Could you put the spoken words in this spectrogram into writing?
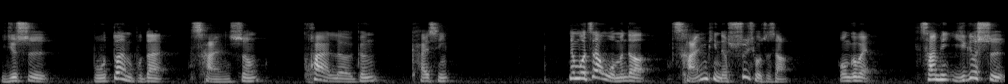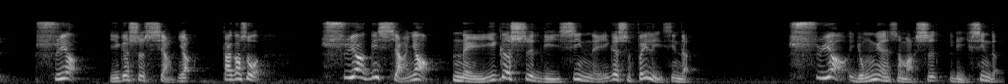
也就是不断不断产生快乐跟开心。那么在我们的产品的需求之上，我问各位，产品一个是需要，一个是想要。大家告诉我，需要跟想要哪一个是理性，哪一个是非理性的？需要永远什么是理性的，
